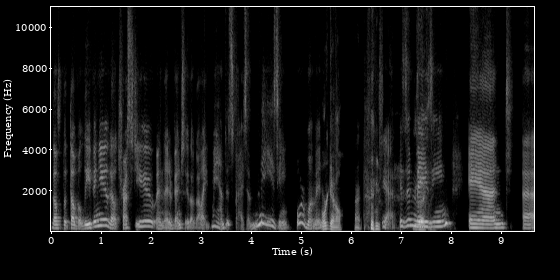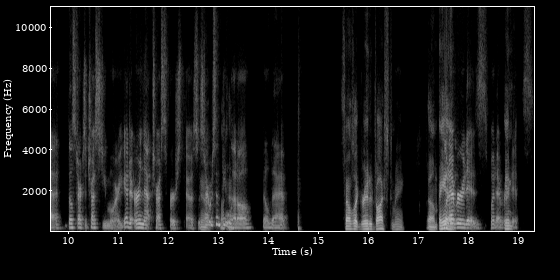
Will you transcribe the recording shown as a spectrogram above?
They'll they'll believe in you they'll trust you and then eventually they'll go like man this guy's amazing or woman. Or gal right. Yeah is amazing exactly. and uh, they'll start to trust you more. You got to earn that trust first, though. So yeah. start with something okay. little, build that. Sounds like great advice to me. Um, and, whatever it is, whatever and, it is.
